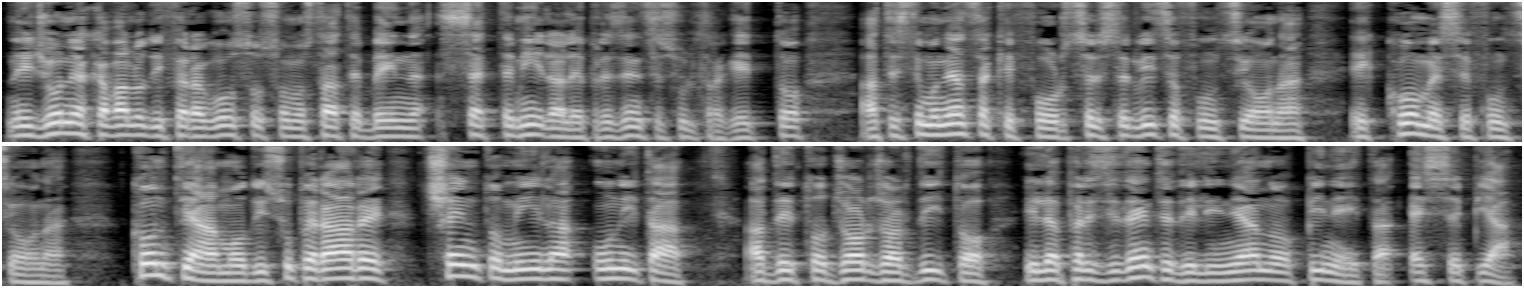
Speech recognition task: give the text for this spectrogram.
Nei giorni a cavallo di Ferragosto sono state ben 7.000 le presenze sul traghetto, a testimonianza che forse il servizio funziona e come se funziona. Contiamo di superare 100.000 unità, ha detto Giorgio Ardito, il presidente di Lignano Pineta SPA.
